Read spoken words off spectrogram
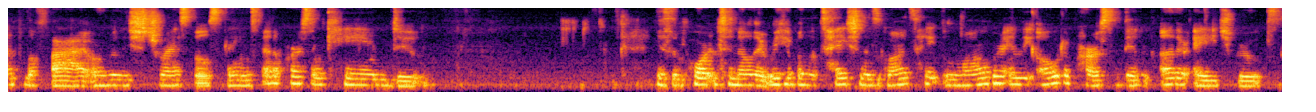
amplify or really stress those things that a person can do. It's important to know that rehabilitation is going to take longer in the older person than other age groups.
